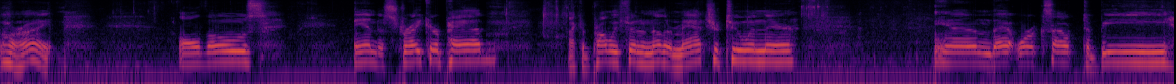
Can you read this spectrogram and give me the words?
All right. All those and a striker pad. I could probably fit another match or two in there. And that works out to be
